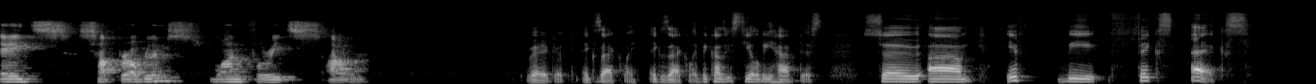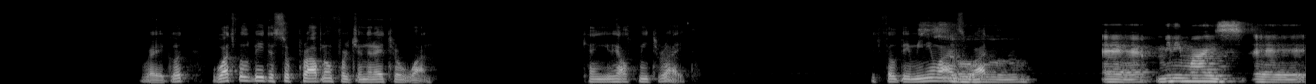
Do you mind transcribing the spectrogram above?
eight sub-problems, one for each hour. Very good. Exactly. Exactly. Because still we have this. So um, if we fix X, very good. What will be the sub-problem for generator one? Can you help me to write? It will be minimize so, what? Uh, minimize uh,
